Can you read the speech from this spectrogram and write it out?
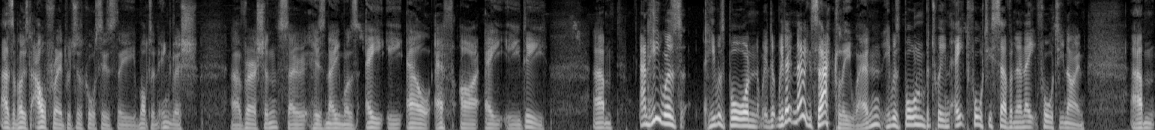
as opposed to Alfred, which of course is the modern English uh, version. So his name was A E L F R A E D, um, and he was he was born. We don't know exactly when. He was born between 847 and 849 um,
